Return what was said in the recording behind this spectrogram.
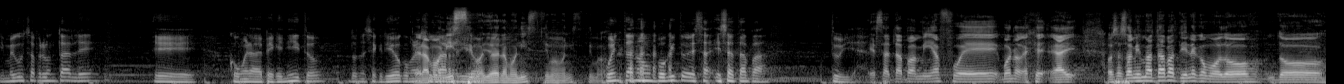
Y me gusta preguntarle eh, cómo era de pequeñito, dónde se crió, cómo era, Era su barrio. monísimo, yo era monísimo, monísimo. Cuéntanos un poquito de esa, esa etapa tuya. Esa etapa mía fue, bueno, es que hay, o sea, esa misma etapa tiene como dos, dos,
